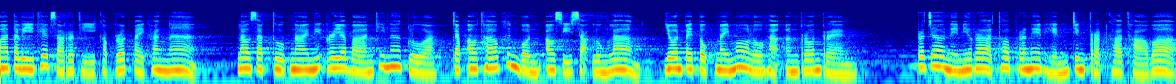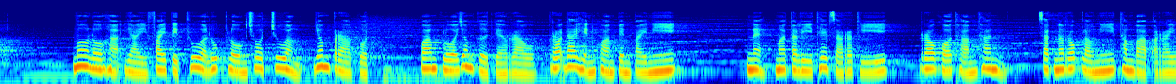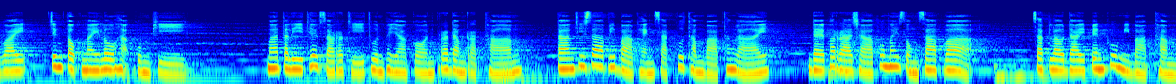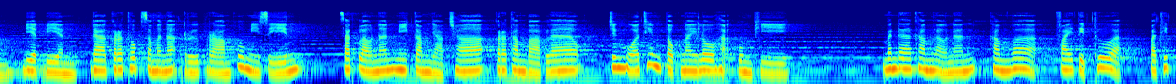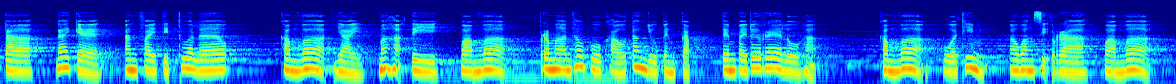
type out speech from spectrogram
มาตลีเทพสารถีขับรถไปข้างหน้าเราสัตว์ถูกนายนิรยาบาลที่น่ากลัว จับเอาเท้าขึ้นบนเอาศีรษะลงล่าง โยนไปตกในหม้อโลหะอันร้อนแรง พระเจ้าเนมิราชทอดพระเนตรเห็นจึงตรัสคาถาว่า หม้อโลหะใหญ่ไฟติดทั่วลูกโพลงโชดช่วง ย่อมปรากฏ ความกลัวย่อมเกิดแก่เรา เพราะได้เห็นความเป็นไปนี้ แน่มาตาลีเทพสารถี เราขอถามท่าน สัตว์นรกเหล่านี้ทำบาปอะไรไว้ จึงตกในโลหะกุมพี มาตาลีเทพสารถีทูลพยากรณ์พระดำรัสถาม ตามที่ทราบวิบากแห่งสัตว์ผู้ทำบาปทั้งหลาย แด่พระราชาผู้ไม่ทรงทราบว่า สัตว์เหล่าใดเป็นผู้มีบาปธรรมเบียดเบียนด่ากระทบสมณะหรือพรามผู้มีศีล สัตว์เหล่านั้นมีกรรมหยาบช้ากระทำบาปแล้ว จึงหัวทิ่มตกในโลหะกุมพีบรรดาคำเหล่านั้นคำว่า ไฟติดทั่วปฏิตตา ได้แก่ อันไฟติดทั่วแล้วคำว่า ใหญ่ มหตี ความว่า ประมาณเท่าภูเขาตั้งอยู่เป็นกับ เต็มไปด้วยแร่โลหะคำว่า หัวทิ่ม อวังสิรา ความว่า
